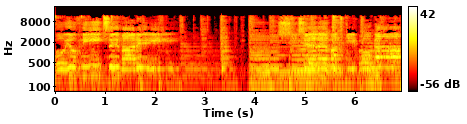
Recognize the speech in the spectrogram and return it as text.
Wojownicy Maryi Czciciele Matki Boga,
